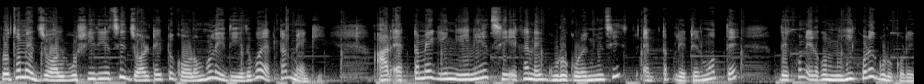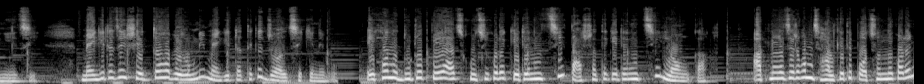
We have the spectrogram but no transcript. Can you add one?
প্রথমে জল বসিয়ে দিয়েছি, জলটা একটু গরম হলেই দিয়ে দেবো একটা ম্যাগি। আর একটা ম্যাগি নিয়ে নিয়েছি, এখানে গুঁড়ো করে নিয়েছি, একটা প্লেটের মধ্যে। দেখুন, এরকম মিহি করে গুঁড়ো করে নিয়েছি। ম্যাগিটা যেই সেদ্ধ হবে, অমনি ম্যাগিটা থেকে জল ছেঁকে নেব। এখানে দুটো পেঁয়াজ কুচি করে কেটে নিচ্ছি, তার সাথে কেটে নিচ্ছি লঙ্কা। আপনারা যেরকম ঝাল খেতে পছন্দ করেন,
